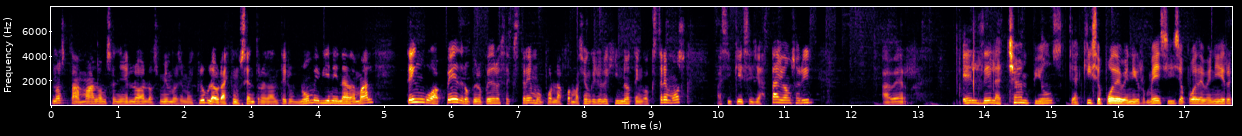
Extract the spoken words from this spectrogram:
no está mal, vamos a añadirlo a los miembros de mi club. La verdad es que un centro delantero no me viene nada mal. Tengo a Pedro, pero Pedro es extremo por la formación que yo elegí, no tengo extremos. Así que ese ya está y vamos a abrir. A ver, el de la Champions, que aquí se puede venir Messi, se puede venir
